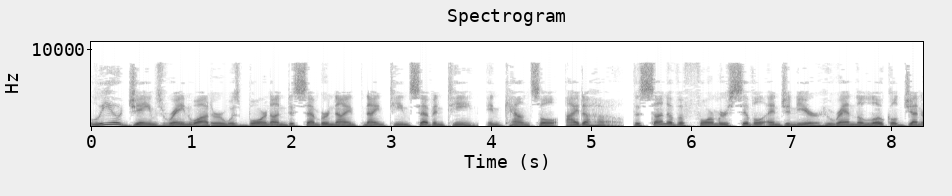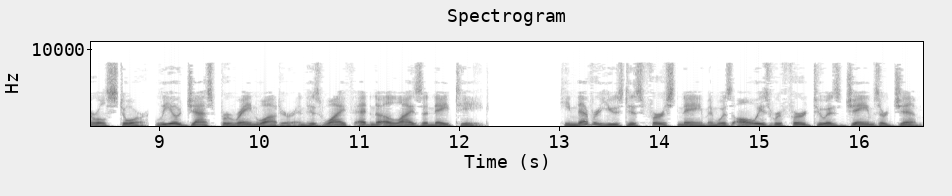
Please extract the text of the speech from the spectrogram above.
Leo James Rainwater was born on December 9, 1917, in Council, Idaho, the son of a former civil engineer who ran the local general store, Leo Jasper Rainwater and his wife Edna Eliza née Teague. He never used his first name and was always referred to as James or Jim.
